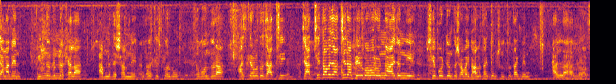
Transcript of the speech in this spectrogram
জানাবেন ভিন্ন ভিন্ন খেলা আপনাদের সামনে উপস্থিত করব। তো বন্ধুরা, আজকের মতো যাচ্ছি। যাচ্ছি তবে যাচ্ছি না, ফের বাবার অন্য আয়োজন নিয়ে। সে পর্যন্ত সবাই ভালো থাকবেন, সুস্থ থাকবেন। আল্লাহ হাফেজ।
